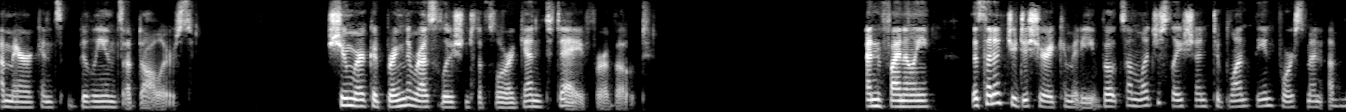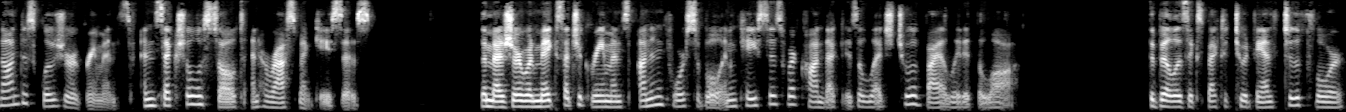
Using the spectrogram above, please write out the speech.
Americans billions of dollars. Schumer could bring the resolution to the floor again today for a vote. And finally, the Senate Judiciary Committee votes on legislation to blunt the enforcement of non disclosure agreements in sexual assault and harassment cases. The measure would make such agreements unenforceable in cases where conduct is alleged to have violated the law. The bill is expected to advance to the floor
